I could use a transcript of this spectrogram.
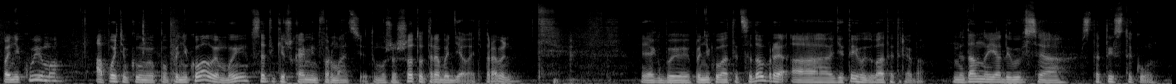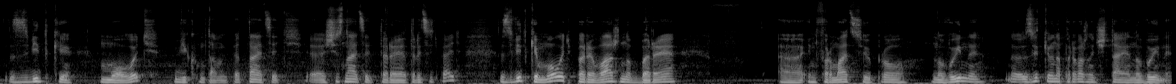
Панікуємо, а потім, коли ми попанікували, ми все-таки шукаємо інформацію, тому що що то треба робити, правильно? Якби панікувати це добре, а дітей годувати треба. Недавно я дивився статистику, звідки молодь віком там 15, е, 16-35, звідки молодь переважно бере е, інформацію про новини, е, звідки вона переважно читає новини.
